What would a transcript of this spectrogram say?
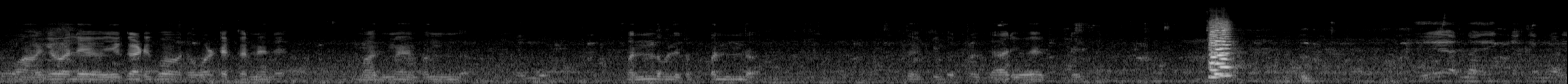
वो आगे वाले एक गाड़ी को ओवरटेक करने दे बाद में बंद। बंद बोले तो बंद। देखिए तो जा रही है ये एक या तीन गाड़ी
